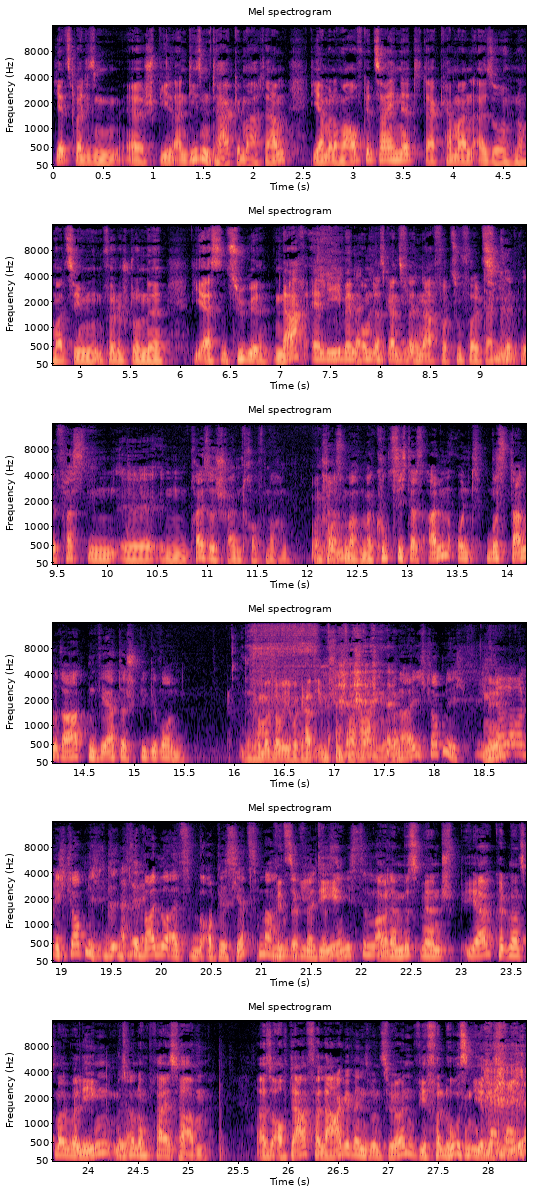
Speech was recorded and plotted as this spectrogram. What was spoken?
jetzt bei diesem äh, Spiel an diesem Tag gemacht haben. Die haben wir nochmal aufgezeichnet. Da kann man also nochmal 10 Minuten, Viertelstunde die ersten Züge nacherleben, um das Ganze vielleicht nach zu Da könnten wir fast ein, äh, ein Preisausschreiben drauf machen. Und draus machen. Man guckt sich das an und muss dann raten, wer hat das Spiel gewonnen. Das haben wir, glaube ich, aber gerade eben schon verraten, oder? Nein, ich glaube nicht. Ich glaube auch Ich nicht. glaube nicht. Das Also- war nur als, ob wir es jetzt machen oder Witzige vielleicht das Idee, nächste Mal. aber dann müssten wir, ein, Sp- ja, könnten wir uns mal überlegen, müssen wir noch einen Preis haben. Also auch da, Verlage, wenn Sie uns hören, wir verlosen Ihre Spiele.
